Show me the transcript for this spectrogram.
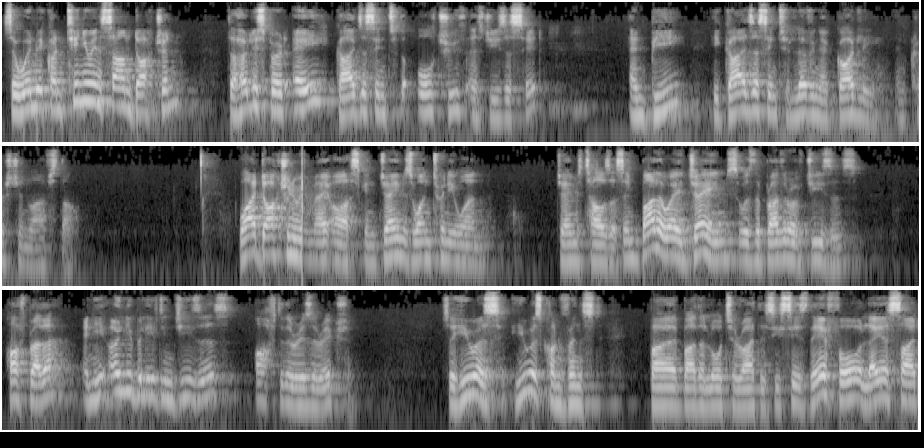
So when we continue in sound doctrine, the Holy Spirit, A, guides us into the all truth, as Jesus said, and B, he guides us into living a godly and Christian lifestyle. Why doctrine, we may ask. In James 1.21, James tells us. And by the way, James was the brother of Jesus. Half brother, and he only believed in Jesus after the resurrection. So he was, he was convinced by, by the Lord to write this. He says, Therefore, lay aside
